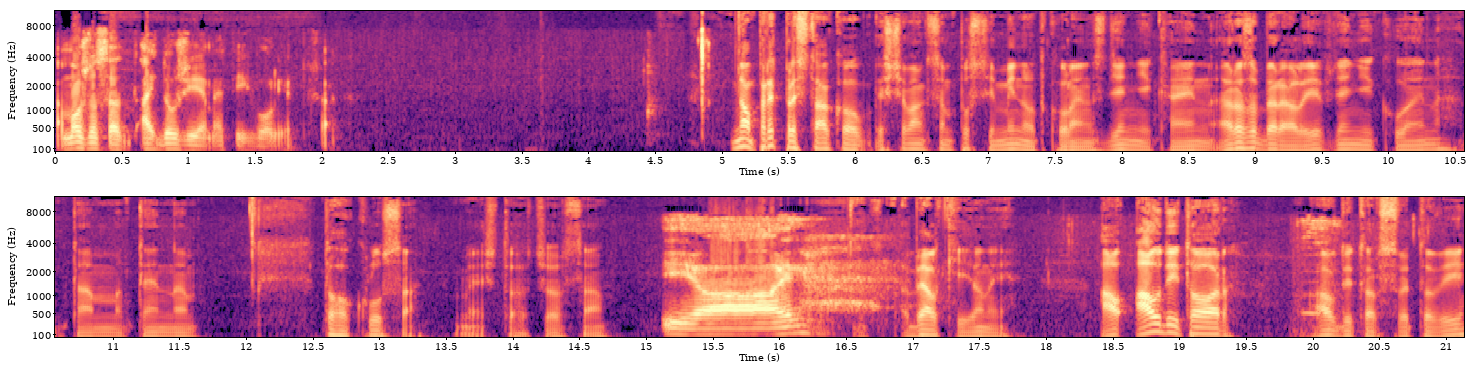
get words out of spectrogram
a možno sa aj dožijeme tých volieb však. No, pred prestávkou ešte vám chcem pustiť minútku len z denníka N. Rozoberali v denníku N tam ten toho klusa, vieš, toho, čo sa... Jaj. Veľký, on je. Auditor, auditor svetový,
